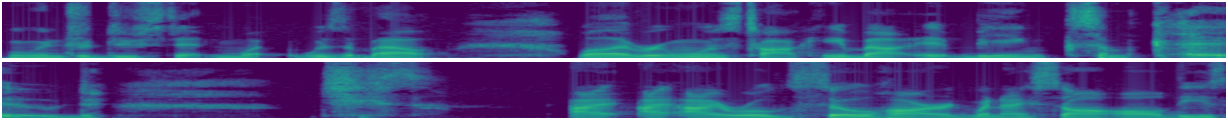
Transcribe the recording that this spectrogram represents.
who introduced it, and what it was about, while everyone was talking about it being some code. Jeez. I, I, rolled so hard when I saw all these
